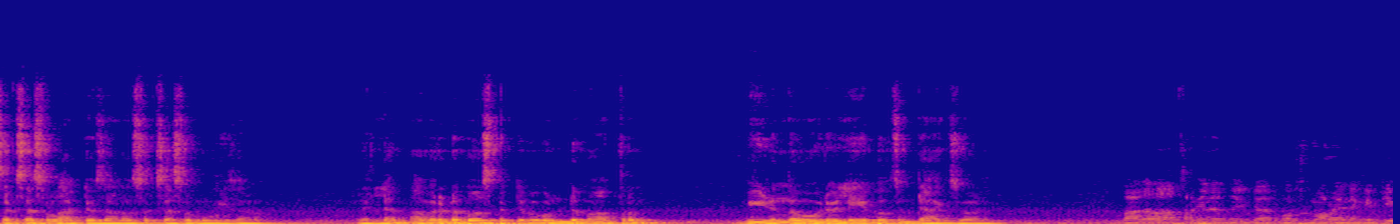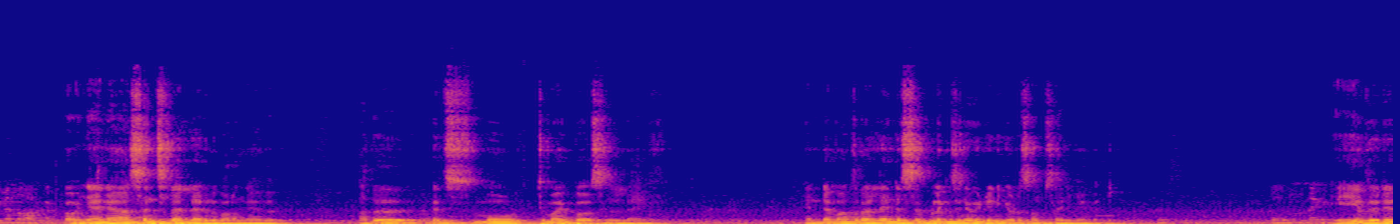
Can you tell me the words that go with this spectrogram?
സക്സസ്ഫുൾ ആക്ടേഴ്സ് ആണോ സക്സസ്ഫുൾ മൂവീസ് ആണോ? ഇതെല്ലാം അവരുടെ പേഴ്സ്പെക്റ്റീവ് കൊണ്ട് മാത്രം വീഴുന്ന ഓരോ ലേബിൾസും ടാഗ്സും ആണ്. ഓ ഞാൻ ആ സെൻസിലല്ലായിരുന്നു പറഞ്ഞത്. അത് it's more to my personal life എന്റെ മാത്രമല്ല എന്റെ സിബ്ലിങ്സിന് വേണ്ടി എനിക്കിവിടെ സംസാരിക്കാൻ പറ്റും. ഏതൊരു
